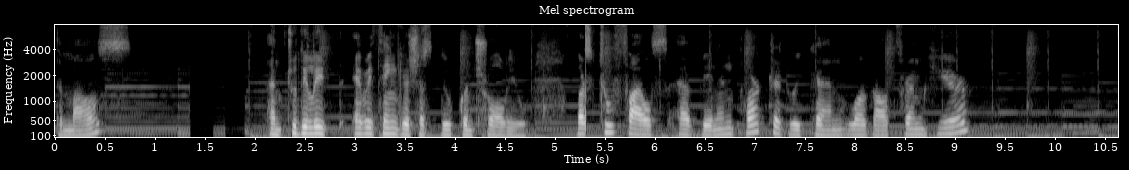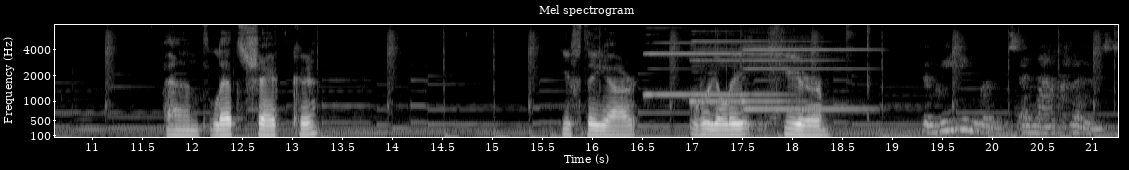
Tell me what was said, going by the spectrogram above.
the mouse. And to delete everything you just do control U. But two files have been imported. We can log out from here. And let's check if they are really here. The reading rooms are now closed.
